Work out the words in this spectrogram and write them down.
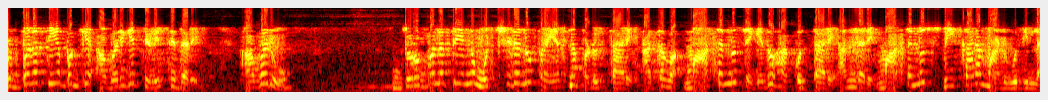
ದುರ್ಬಲತೆಯ ಬಗ್ಗೆ ಅವರಿಗೆ ತಿಳಿಸಿದರೆ ಅವರು ದುರ್ಬಲತೆಯನ್ನು ಮುಚ್ಚಿಡಲು ಪ್ರಯತ್ನ ಪಡುತ್ತಾರೆ ಅಥವಾ ಮಾತನ್ನು ತೆಗೆದು ಹಾಕುತ್ತಾರೆ. ಅಂದರೆ ಮಾತನ್ನು ಸ್ವೀಕಾರ ಮಾಡುವುದಿಲ್ಲ.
